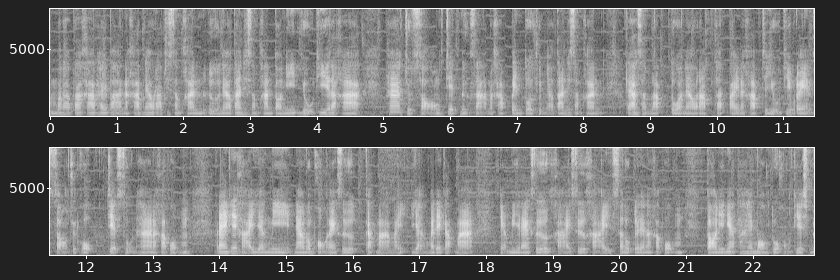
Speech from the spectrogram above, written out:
ำหรับราคาไทยบาทนะครับ แนวรับที่สำคัญหรือแนวต้านที่สำคัญตอนนี้อยู่ที่ราคา 5.2713 นะครับ เป็นตัวจุดแนวต้านที่สำคัญ และสำหรับตัวแนวรับถัดไปนะครับ จะอยู่ที่บริเวณ 2.6705 นะครับผม แรงเทขายยังมีแนวโน้มของแรงซื้อกลับมาไหม ยังไม่ได้กลับมา เดี๋ยวมีแรงซื้อขายซื้อขายสรุปได้เลยนะครับผม ตอนนี้เนี่ยถ้าให้มองตัวของ THB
